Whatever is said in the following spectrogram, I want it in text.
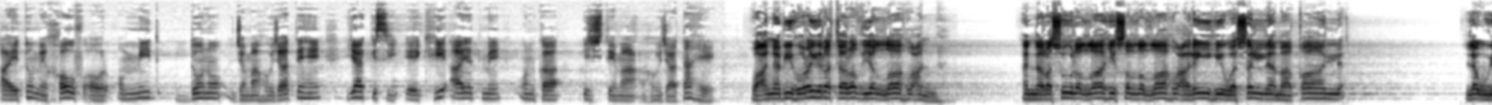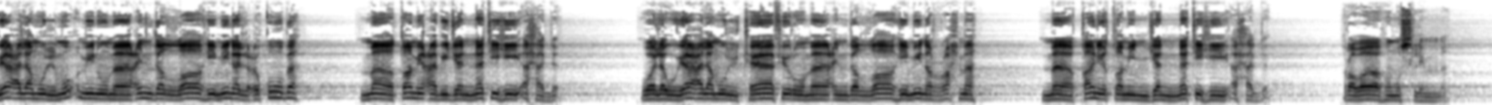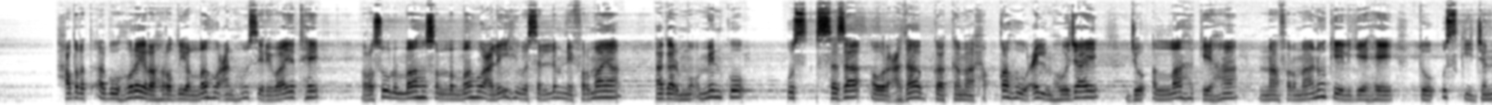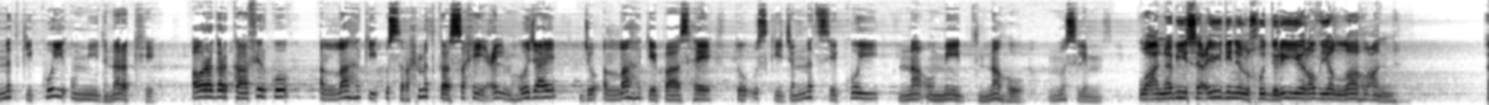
آیتوں میں خوف اور امید دونوں جمع ہو جاتے ہیں یا کسی ایک ہی آیت میں ان کا اجتماع ہو جاتا ہے۔ وعن ابی رضی اللہ عنہ أن رسول الله صلى الله عليه وسلم قال، لو يعلم المؤمن ما عند الله من العقوبة، ما طمع بجنته أحد. ولو يعلم الكافر ما عند الله من الرحمة، ما قنط من جنته أحد. رواه مسلم. حضرت ابو رضی اللہ عنہ سے روایت ہے رسول اللہ صلی اللہ علیہ وسلم نے فرمایا، اگر مؤمن کو اس سزا اور عذاب کا کما حقہ علم ہو جائے، جو اللہ کے ہاں نافرمانوں کے لیے ہے، تو اس کی جنت کی کوئی امید نہ رکھے۔ اور اگر کافر کو اللہ کی اس رحمت کا صحیح علم ہو جائے، جو اللہ کے پاس ہے تو اس کی جنت سے کوئی نا امید نہ ہو۔ مسلم۔ وعن ابي سعيد الخدري رضي الله عنه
